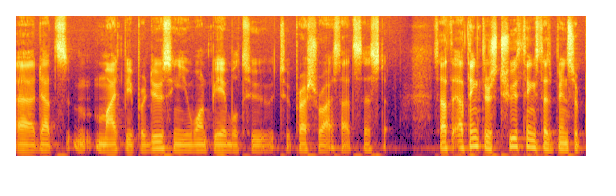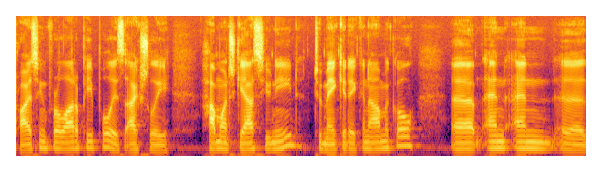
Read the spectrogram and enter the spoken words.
uh, that might be producing you won't be able to to pressurize that system so I, th- I, think there's two things that's been surprising for a lot of people is actually how much gas you need to make it economical, uh, and and uh,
